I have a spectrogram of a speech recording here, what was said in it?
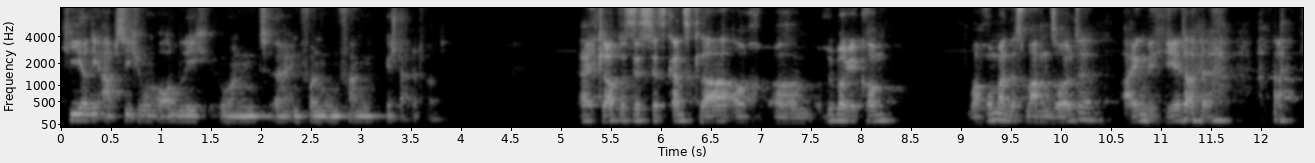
hier die Absicherung ordentlich und äh, in vollem Umfang gestaltet wird. Ja, ich glaube, das ist jetzt ganz klar auch ähm, rübergekommen warum man das machen sollte, eigentlich jeder. Ja.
